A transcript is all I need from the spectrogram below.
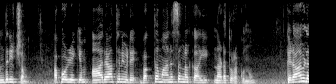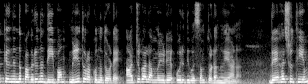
അന്തരീക്ഷം അപ്പോഴേക്കും ആരാധനയുടെ ഭക്തമാനസങ്ങൾക്കായി നട തുറക്കുന്നു. കെടാവിളക്കിൽ നിന്ന് പകരുന്ന ദീപം മിഴി തുറക്കുന്നതോടെ ആറ്റുകാൽ അമ്മയുടെ ഒരു ദിവസം തുടങ്ങുകയാണ്. ദേഹശുദ്ധിയും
